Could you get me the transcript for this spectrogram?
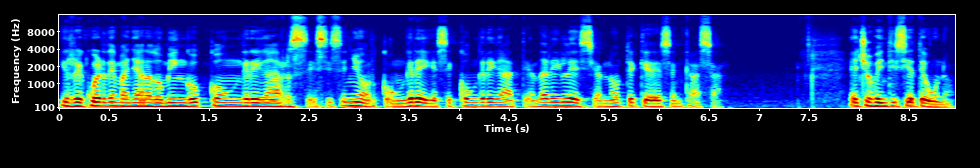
y recuerde mañana domingo congregarse. Sí, Señor, congréguese, congregate, anda a la iglesia, no te quedes en casa. Hechos 27.1.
